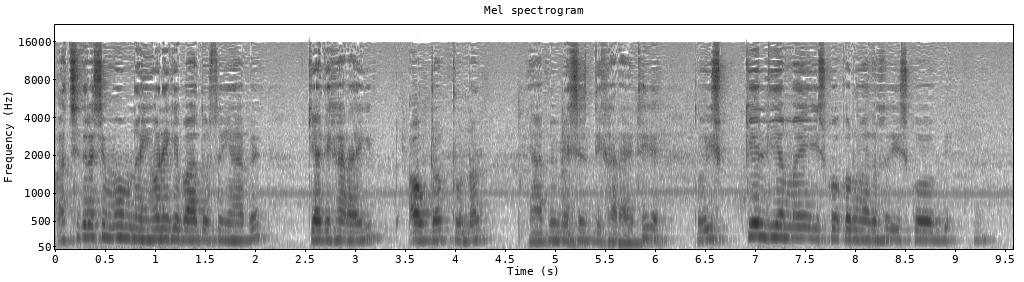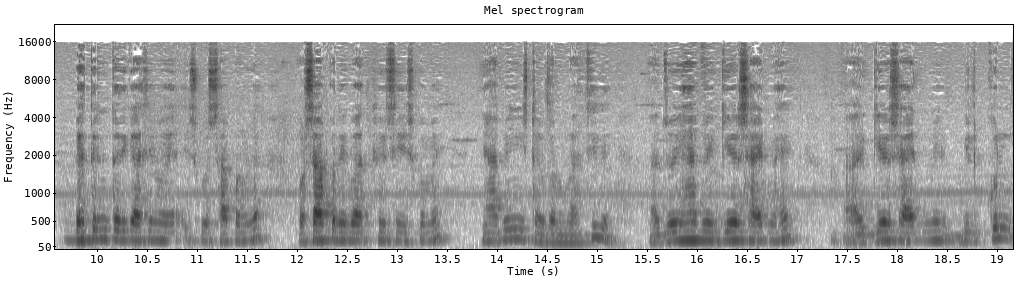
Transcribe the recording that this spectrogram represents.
अच्छी तरह से मूव नहीं होने के बाद दोस्तों यहाँ पे क्या दिखा रहा है कि आउट ऑफ़ टोनर यहाँ पे मैसेज दिखा रहा है, ठीक है? तो इसके लिए मैं इसको करूँगा दोस्तों इसको बेहतरीन तरीक़े से मैं इसको साफ़ करूँगा और साफ़ करने के बाद फिर से इसको मैं यहाँ पे इंस्टॉल करूँगा, ठीक है? जो यहाँ पे गियर साइड में है गियर साइड में बिल्कुल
